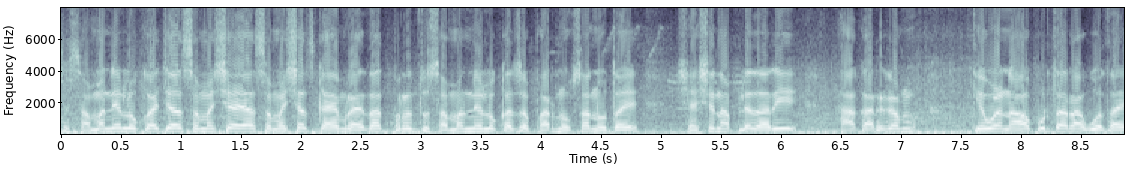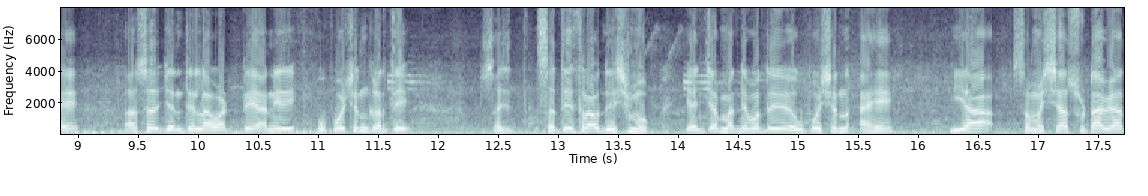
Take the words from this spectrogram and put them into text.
तर सामान्य लोकांच्या समस्या या समस्याच कायम राहतात परंतु सामान्य लोकांचं फार नुकसान होत आहे. शासन आपल्या दारी हा कार्यक्रम केवळ नावापुरता राबवत आहे असं जनतेला वाटते आणि उपोषण करते. स सतीशराव देशमुख यांच्या माध्यमातून उपोषण आहे. या समस्या सुटाव्यात.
